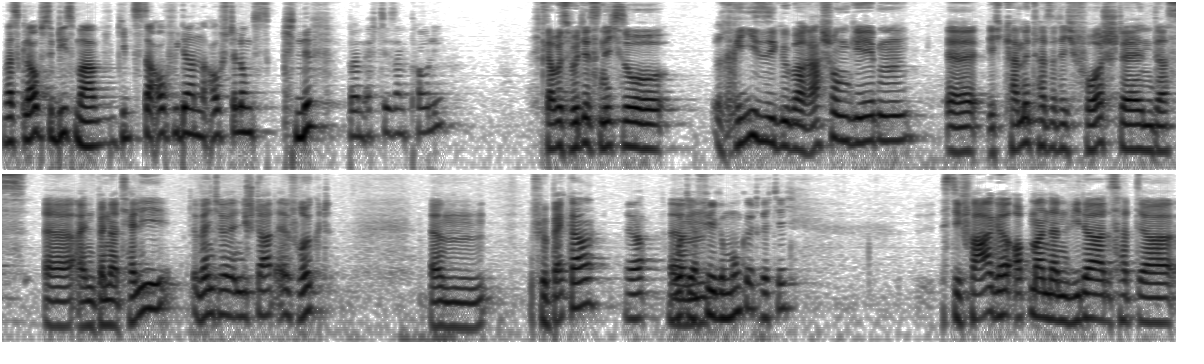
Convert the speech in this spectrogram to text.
was glaubst du diesmal? Gibt es da auch wieder einen Aufstellungskniff beim FC St. Pauli? Ich glaube, es wird jetzt nicht so riesige Überraschungen geben. Äh, ich kann mir tatsächlich vorstellen, dass äh, ein Benatelli eventuell in die Startelf rückt. Ähm, für Becker. Ja, wurde ja Ähm, viel gemunkelt, richtig? Ist die Frage, ob man dann wieder, das hat ja,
